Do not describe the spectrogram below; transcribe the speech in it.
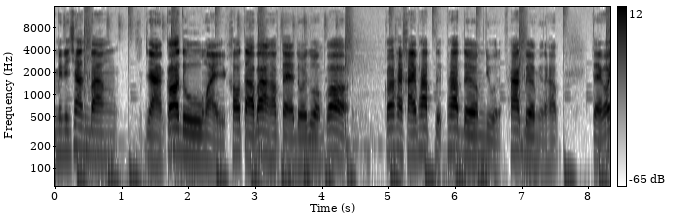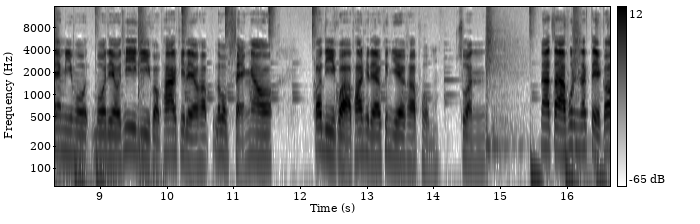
เมชันบางอย่างก็ดูใหม่เข้าตาบ้างครับ แต่โดยรวมก็ก็คล้ายๆภาคภาคเดิมอยู่ภาคเดิมอยู่นะครับ แต่ก็ยังมีโมเดลที่ดีกว่าภาคที่แล้วครับ ระบบแสงเงาก็ดีกว่าภาคที่แล้วขึ้นเยอะครับ ผมส่วนหน้าตาผู้เล่นนักเตะก็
